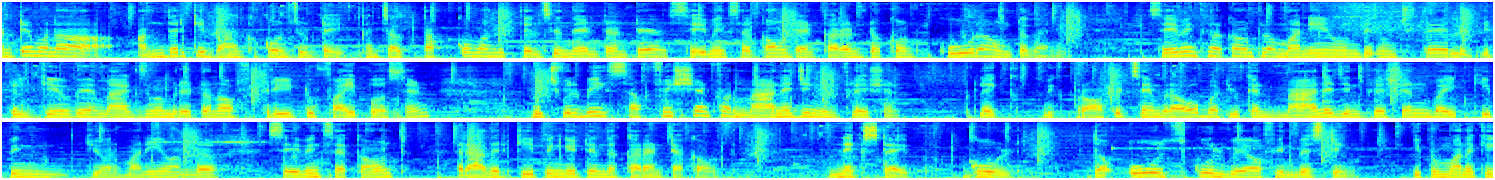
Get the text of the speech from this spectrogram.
అంటే మన అందరికీ బ్యాంక్ అకౌంట్స్ ఉంటాయి. కానీ చాలా తక్కువ మందికి తెలిసింది ఏంటంటే savings account and current account కూడా ఉంటుందని. సేవింగ్స్ అకౌంట్లో మనీ ఉండి ఉంచితే it will give a maximum return of three to five percent which will be sufficient for managing inflation. Like మీకు ప్రాఫిట్స్ ఏం రావు but you can manage inflation by keeping your money on the savings account rather keeping it in the current account next type gold the old school way of investing ఇప్పుడు మనకి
